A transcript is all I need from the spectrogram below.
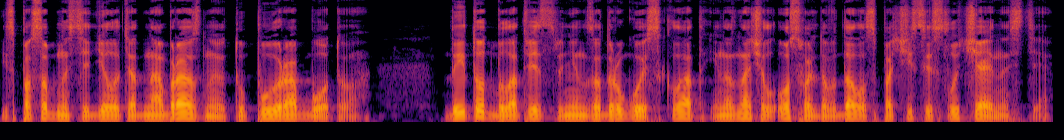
и способности делать однообразную, тупую работу. Да и тот был ответственен за другой склад и назначил Освальда в Даллас по чистой случайности,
